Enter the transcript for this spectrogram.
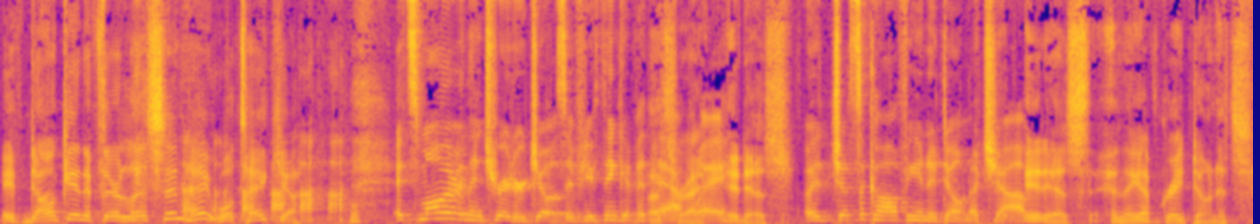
if Dunkin', if they're listening, hey, we'll take you. it's smaller than Trader Joe's if you think of it That's that right. way. It is. Uh, just a coffee and a donut shop. It is, and they have great donuts.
